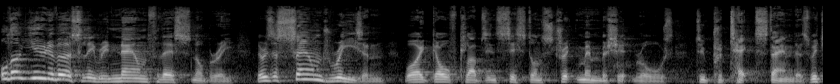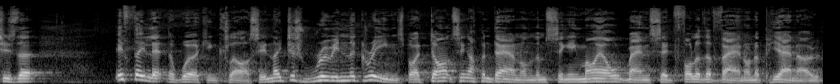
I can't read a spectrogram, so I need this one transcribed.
Although universally renowned for their snobbery, there is a sound reason why golf clubs insist on strict membership rules to protect standards, which is that if they let the working class in, they'd just ruin the greens by dancing up and down on them, singing My Old Man Said Follow the Van on a piano,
